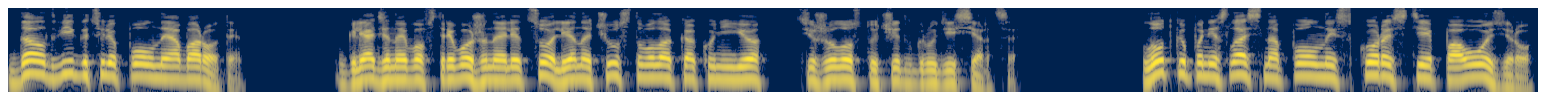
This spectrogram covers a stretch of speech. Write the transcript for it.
дал двигателю полные обороты. Глядя на его встревоженное лицо, Лена чувствовала, как у нее тяжело стучит в груди сердце. Лодка понеслась на полной скорости по озеру,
